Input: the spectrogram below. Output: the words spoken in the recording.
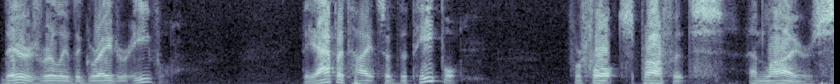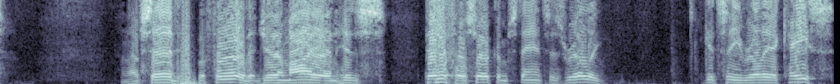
There's really the greater evil. The appetites of the people for false prophets and liars. And I've said before that Jeremiah and his pitiful circumstances really, you could see really a case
